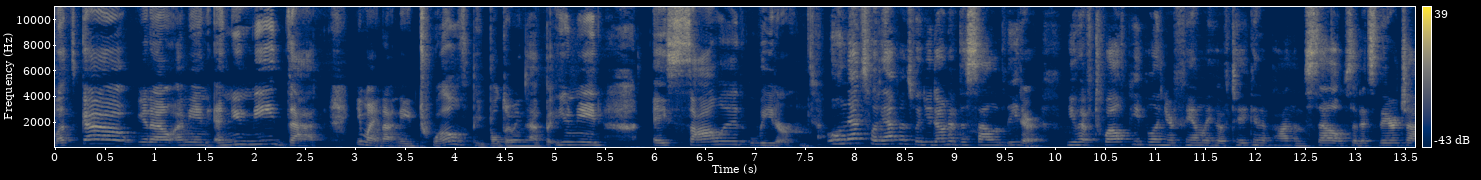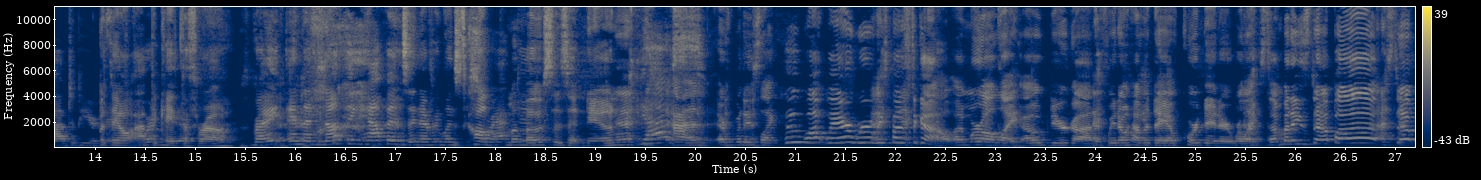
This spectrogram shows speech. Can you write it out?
let's go, you know, I mean, and you need that. You might not need 12 people doing that, but you need a solid leader. Well, and that's what happens when you don't have the solid leader. You have 12 people in your family who have taken upon themselves that it's their job to be your But they all abdicate the throne. right? And then nothing happens and everyone's It's called distracted. mimosas at noon. Yes. And everybody's like, who, what, where, where are we supposed to go? And we're all like, oh dear God, if we don't have a day of coordinator, we're like, somebody step up, step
